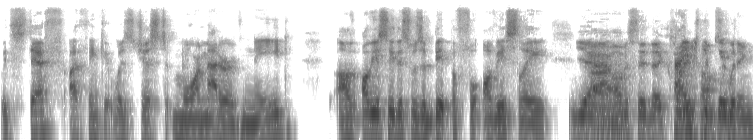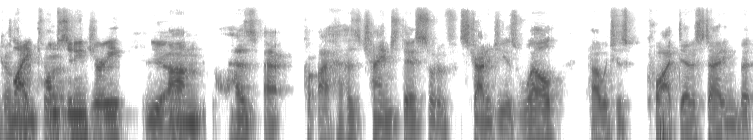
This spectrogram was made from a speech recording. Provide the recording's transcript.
With Steph, I think it was just more a matter of need. Ob- Obviously, this was a bit before. Obviously, Yeah, Um, obviously the Klay changed a bit Thompson thing Klay Thompson it. injury Yeah, um, has uh, uh, has changed their sort of strategy as well, uh, which is quite devastating. But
